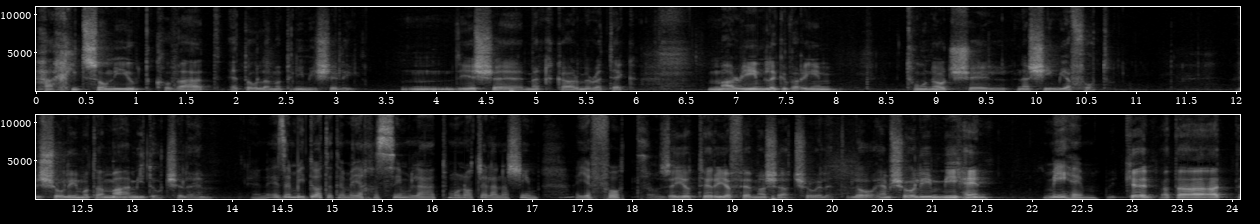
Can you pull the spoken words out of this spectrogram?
החיצוניות קובעת את העולם הפנימי שלי. יש uh, מחקר מרתק, מראים לגברים תמונות של נשים יפות, ושואלים אותם מה המידות שלהם. כן, איזה מידות אתם מייחסים לתמונות של הנשים היפות? זה יותר יפה מה שאת שואלת. לא, הם שואלים מי הן. מי הם? כן, אתה... את,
